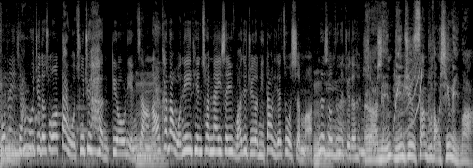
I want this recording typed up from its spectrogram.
否则以前他们会觉得说带我出去很丢脸这样，然后看到我那一天穿那一身衣服，他就觉得你到底在做什么？那时候真的觉得很受伤。邻邻居酸葡萄心理嘛，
